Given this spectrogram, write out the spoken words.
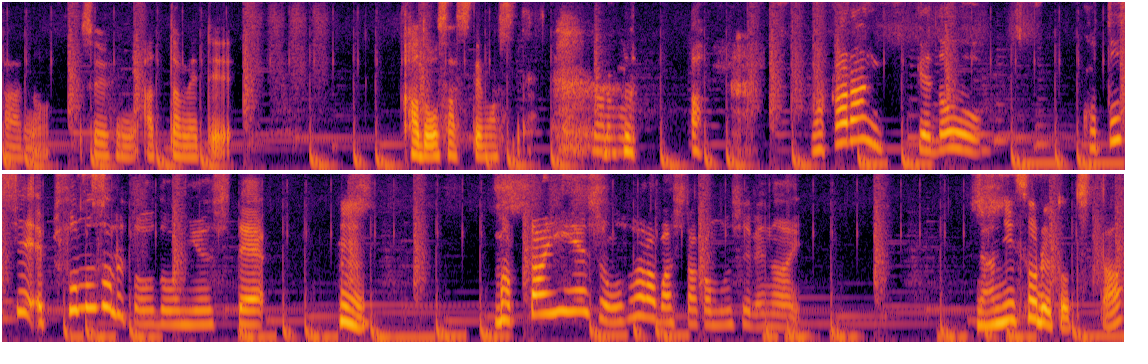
あのそういうふうに温めて稼働させてますね。なるほど。あ分からんけど今年エプソムソルトを導入してうん。末端冷え性をさらばしたかもしれない。何ソルトっつった？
